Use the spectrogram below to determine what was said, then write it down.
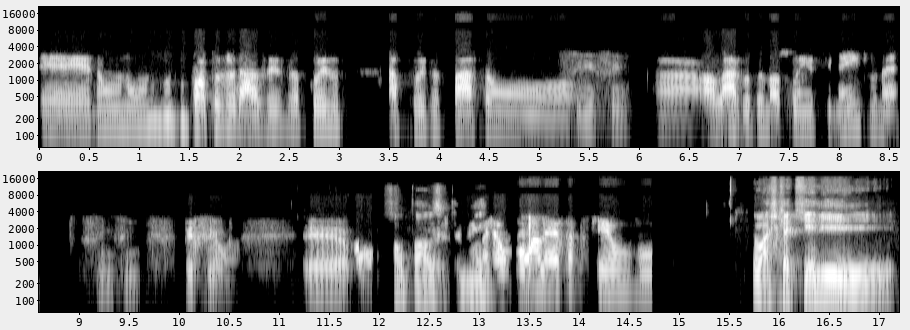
é, não, não, não posso ajudar. Às vezes as coisas as coisas passam sim, sim. A, ao largo do nosso conhecimento, né? Sim, sim. Perfeito. Então, é... Só um pause também. Mas é um bom alerta porque eu vou. Eu acho que aquele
